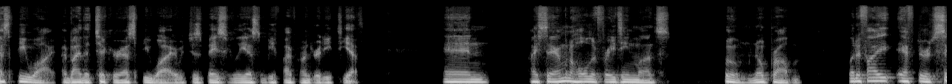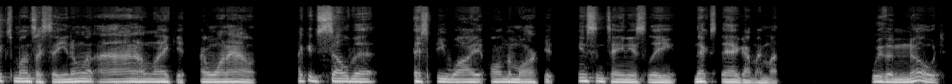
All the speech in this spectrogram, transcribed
SPY, I buy the ticker SPY, which is basically S&P 500 ETF. And I say I'm going to hold it for 18 months. Boom, no problem. But if I after 6 months I say, "You know what? I don't like it. I want out." I could sell the SPY on the market instantaneously. Next day I got my money. With a note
